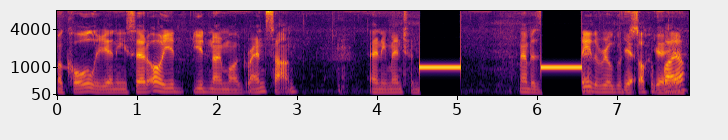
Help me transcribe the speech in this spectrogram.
Macaulay, and he said, "Oh, you'd you'd know my grandson," and he mentioned remember the real good Yeah, soccer yeah, player.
